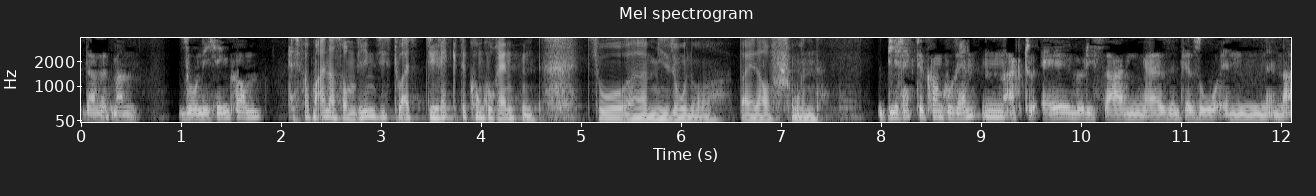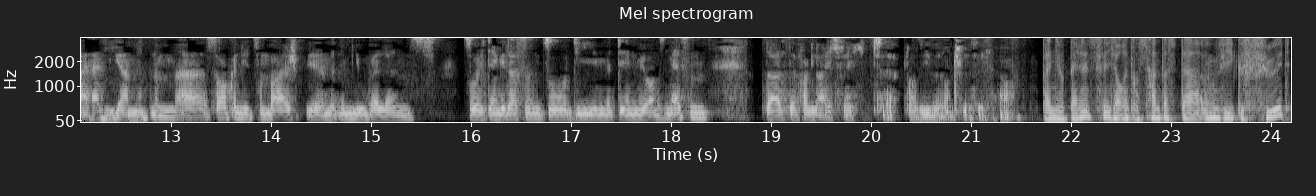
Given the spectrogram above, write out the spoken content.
da wird man so nicht hinkommen. Ich frage mal andersrum, wen siehst du als direkte Konkurrenten zu äh, Misono bei Laufschuhen? Direkte Konkurrenten aktuell würde ich sagen, äh, sind wir so in, in einer Liga mit einem äh, Saucony zum Beispiel, mit einem New Balance. So, ich denke, das sind so die, mit denen wir uns messen. Da ist der Vergleich recht äh, plausibel und schlüssig. Ja. Bei New Balance finde ich auch interessant, dass da irgendwie gefühlt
